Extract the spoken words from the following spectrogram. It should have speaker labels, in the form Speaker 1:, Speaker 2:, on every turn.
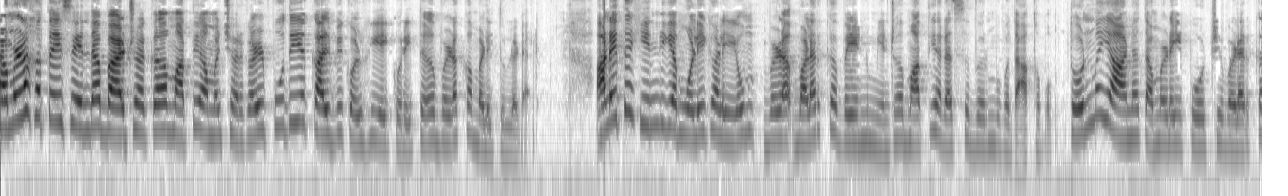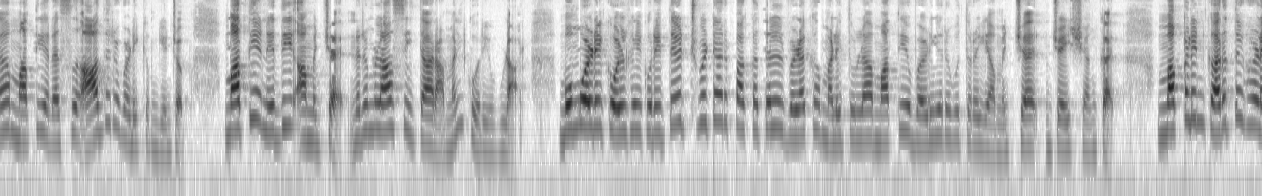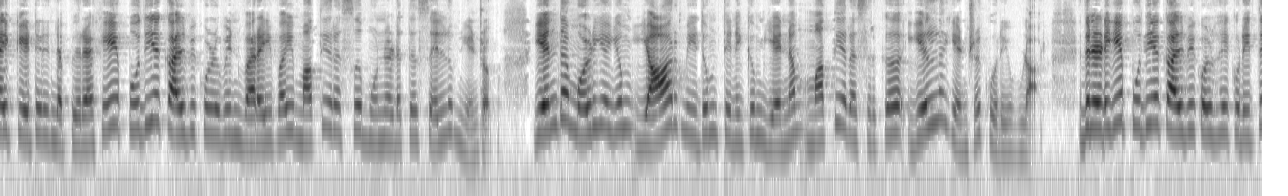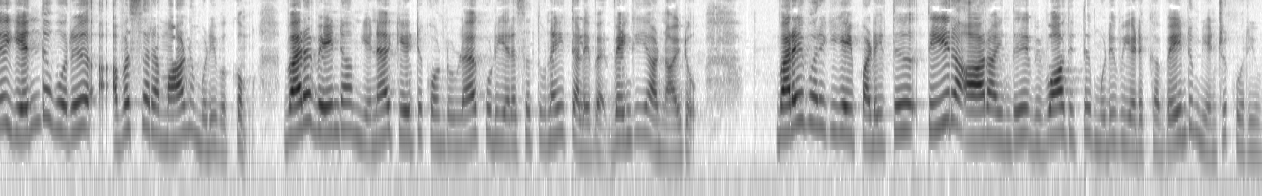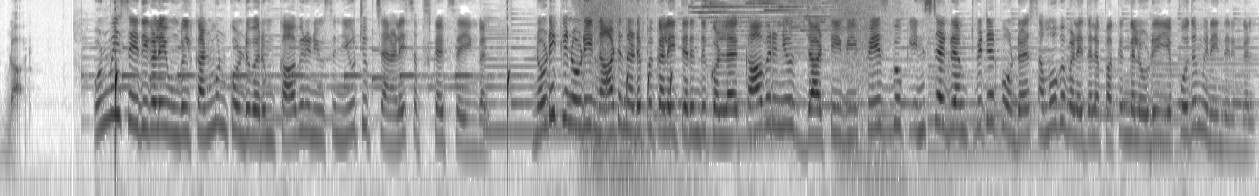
Speaker 1: தமிழகத்தை சேர்ந்த பாஜக மத்திய அமைச்சர்கள் புதிய கல்விக் கொள்கையை குறித்து விளக்கம் அளித்துள்ளனர் அனைத்து இந்திய மொழிகளையும் வளர்க்க வேண்டும் என்று மத்திய அரசு விரும்புவதாகவும் தொன்மையான தமிழை போற்றி வளர்க்க மத்திய அரசு ஆதரவளிக்கும் என்றும் மத்திய நிதி அமைச்சர் நிர்மலா சீதாராமன் கூறியுள்ளார் மும்மொழி கொள்கை குறித்து ட்விட்டர் பக்கத்தில் விளக்கம் அளித்துள்ள மத்திய வெளியுறவுத்துறை அமைச்சர் ஜெய்சங்கர் மக்களின் கருத்துக்களை கேட்டறிந்த பிறகே புதிய கல்விக்குழுவின் வரைவை மத்திய அரசு முன்னெடுத்து செல்லும் என்றும் எந்த மொழியையும் யார் மீதும் திணிக்கும் எண்ணம் மத்திய அரசிற்கு இல்லை என்று கூறியுள்ளார் இதனிடையே புதிய கல்விக் கொள்கை குறித்து எந்த ஒரு அவசரமான முடிவுக்கும் வர வேண்டாம் என கேட்டுக்கொண்டுள்ள குடியரசு துணைத் தலைவர் வெங்கையா நாயுடு வரைவறிகையை படித்து தீர ஆராய்ந்து விவாதித்து முடிவு எடுக்க வேண்டும் என்று கூறியுள்ளார்
Speaker 2: உண்மை செய்திகளை உங்கள் கண்முன் கொண்டு வரும் காவிரி நியூஸின் யூடியூப் சேனலை சப்ஸ்கிரைப் செய்யுங்கள் நொடிக்கு நொடி நாட்டு நடப்புகளை தெரிந்து கொள்ள Kaveri news dot TV Facebook Instagram Twitter போன்ற சமூக வலைதள பக்கங்களோடு எப்போதும் இணைந்திருங்கள்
